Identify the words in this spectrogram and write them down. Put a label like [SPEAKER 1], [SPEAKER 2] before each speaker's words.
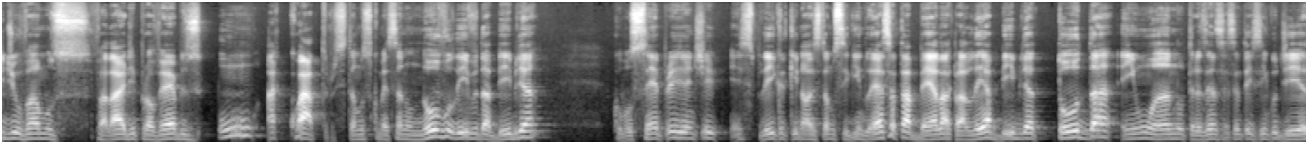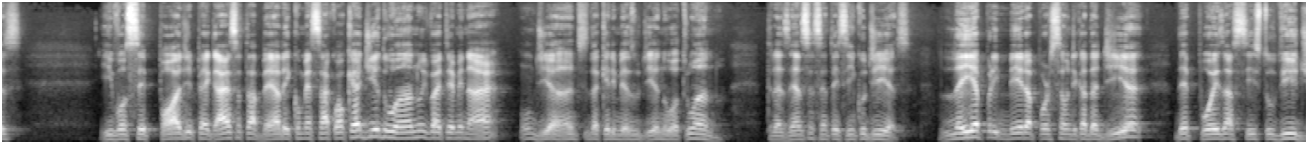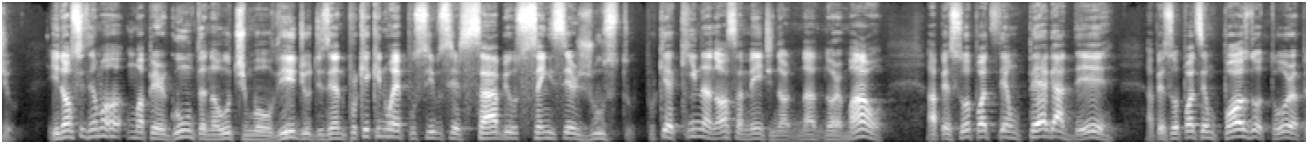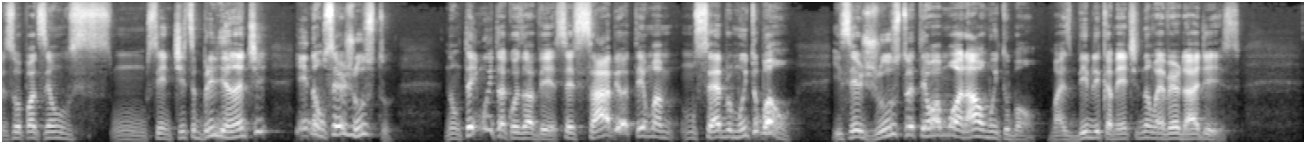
[SPEAKER 1] vídeo vamos falar de Provérbios 1 a 4. Estamos começando um novo livro da Bíblia. Como sempre, a gente explica que nós estamos seguindo essa tabela para ler a Bíblia toda em um ano, 365 dias. E você pode pegar essa tabela e começar qualquer dia do ano e vai terminar um dia antes daquele mesmo dia no outro ano. 365 dias. Leia a primeira porção de cada dia, depois assista o vídeo. E nós fizemos uma, uma, pergunta no último vídeo dizendo por que, que não é possível ser sábio sem ser justo. Porque aqui na nossa mente no, na, normal, a pessoa pode ter um PhD, a pessoa pode ser um pós-doutor, a pessoa pode ser um, um, cientista brilhante e não ser justo. Não tem muita coisa a ver. Ser sábio é ter uma, um cérebro muito bom. E ser justo é ter uma moral muito bom. Mas biblicamente não é verdade isso.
